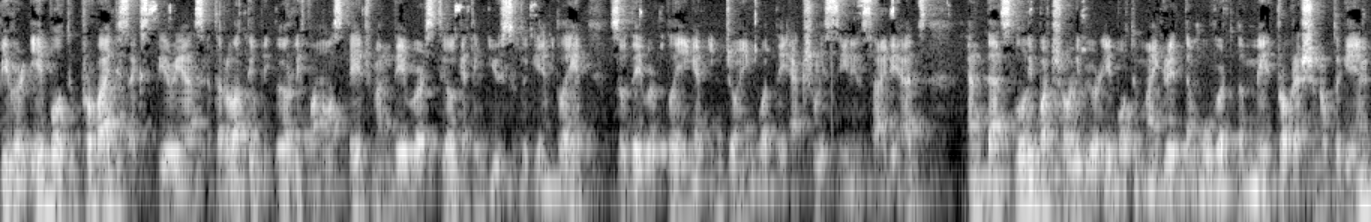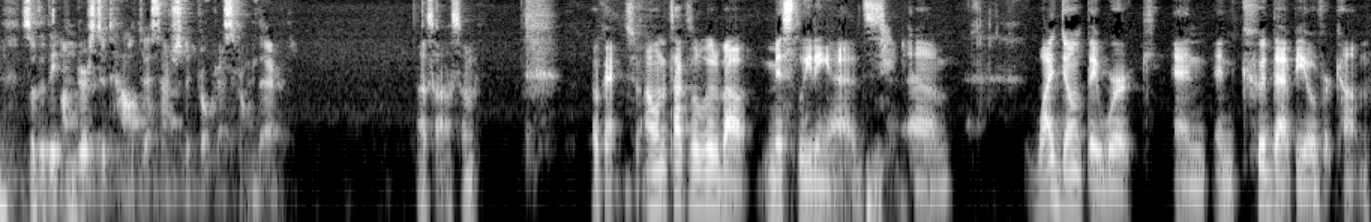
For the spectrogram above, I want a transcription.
We were able to provide this experience at a relatively early funnel stage when they were still getting used to the gameplay. So they were playing and enjoying what they actually seen inside the ads. And then slowly but surely we were able to migrate them over to the main progression of the game so that they understood how to essentially progress from there. That's awesome. Okay, so I want to talk a little bit about misleading ads. Um, why don't they work, and and could that be overcome?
